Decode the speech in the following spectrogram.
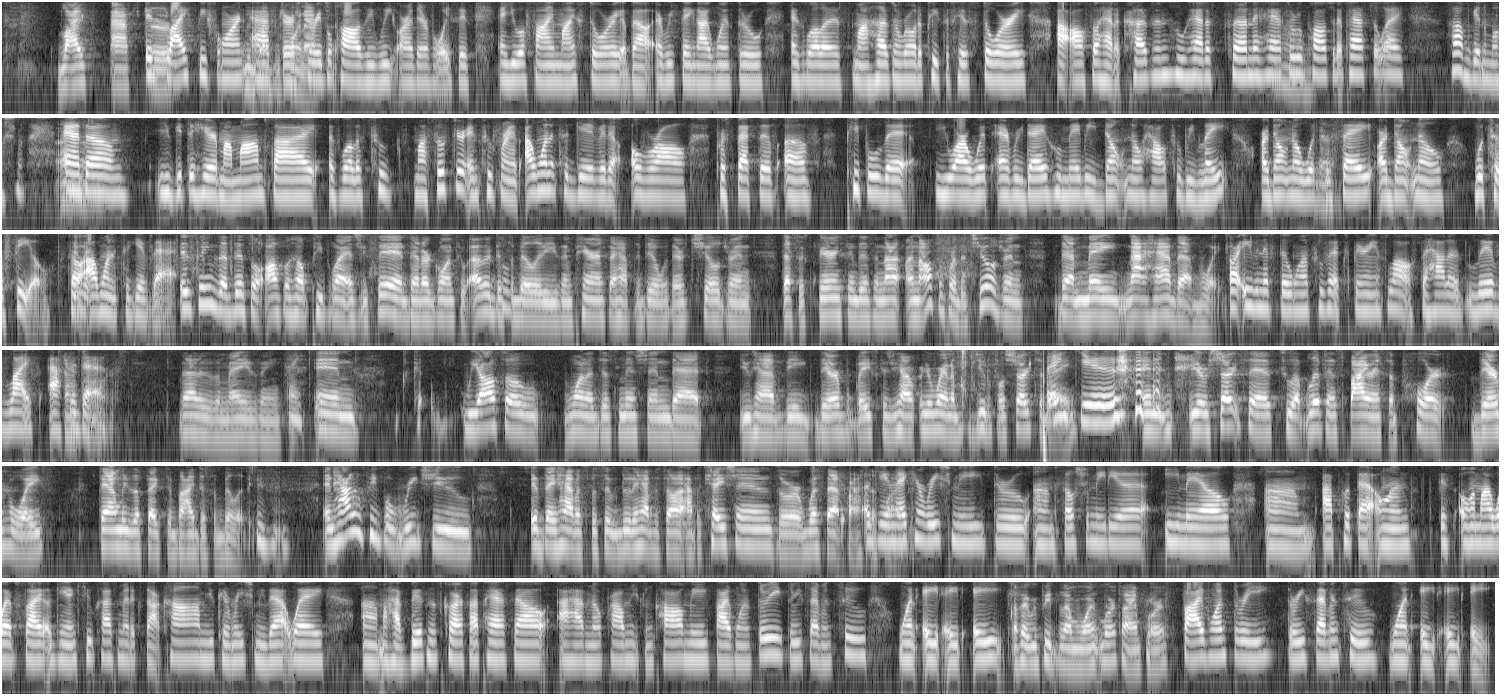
life after. It's life before and after before cerebral after. palsy. We are their voices, and you will find my story about everything I went through, as well as my husband wrote a piece of his story. I also had a cousin who had a son that had oh. cerebral palsy that passed away. Oh, I'm getting emotional, and. Um, you get to hear my mom's side as well as two my sister and two friends. I wanted to give it an overall perspective of people that you are with every day who maybe don't know how to relate or don't know what yeah. to say or don't know what to feel. So it, I wanted to give that. It seems that this will also help people, as you said, that are going through other disabilities and parents that have to deal with their children that's experiencing this and not, and also for the children that may not have that voice. Or even if the ones who've experienced loss, the how to live life after Afterwards. death. That is amazing. Thank you. And we also want to just mention that you have the their voice because you have you're wearing a beautiful shirt today. Thank you. and your shirt says to uplift, inspire, and support their voice, families affected by disabilities. Mm-hmm. And how do people reach you if they have a specific, do they have to fill out applications or what's that process Again, like? they can reach me through um, social media, email. Um, I put that on, it's on my website, again, qutecosmetics.com. You can reach me that way. Um, I have business cards I pass out. I have no problem. You can call me, 513-372-1888. Okay, repeat the number one more time for us. 513-372-1888.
